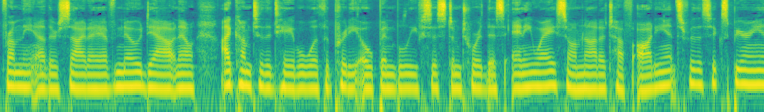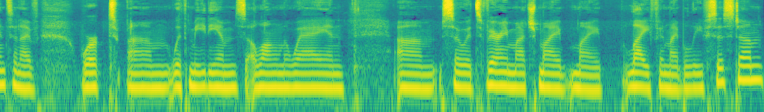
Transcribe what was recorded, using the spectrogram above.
from the other side. I have no doubt. Now, I come to the table with a pretty open belief system toward this anyway, so I'm not a tough audience for this experience, and I've worked um, with mediums along the way, and um, so it's very much my my life and my belief system.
